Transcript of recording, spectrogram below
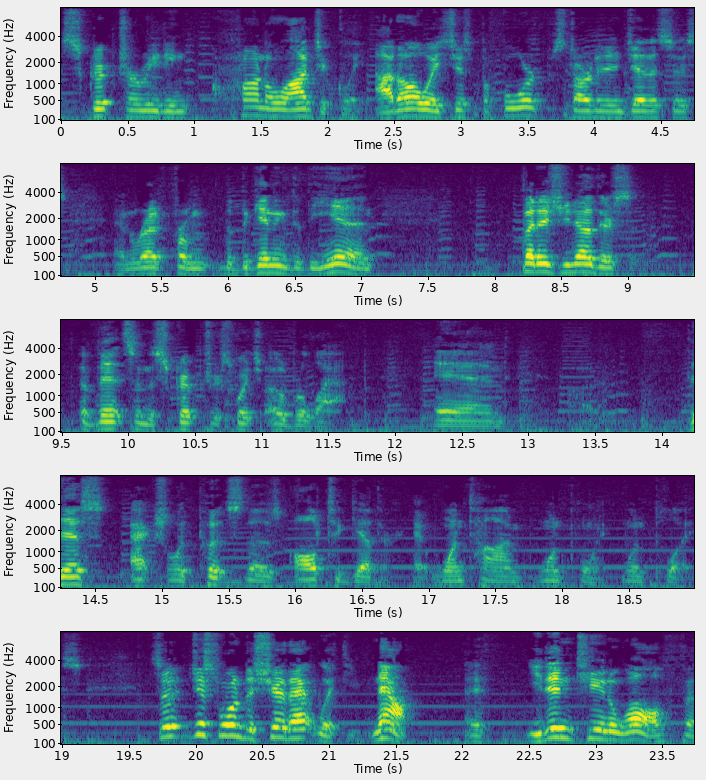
scripture reading chronologically. I'd always just before started in Genesis and read from the beginning to the end. But as you know, there's events in the scriptures which overlap, and uh, this actually puts those all together at one time, one point, one place. So just wanted to share that with you. Now, if you didn't tune off uh,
